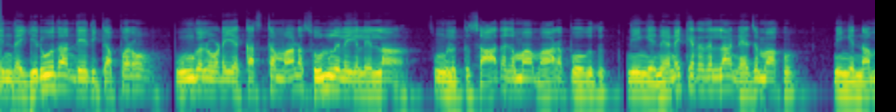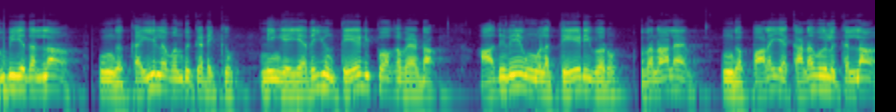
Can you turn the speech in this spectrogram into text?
இந்த இருபதாம் தேதிக்கு அப்புறம் உங்களுடைய கஷ்டமான சூழ்நிலைகள் எல்லாம் உங்களுக்கு சாதகமாக மாறப்போகுது. நீங்கள் நினைக்கிறதெல்லாம் நிஜமாகும். நீங்கள் நம்பியதெல்லாம் உங்கள் கையில் வந்து கிடைக்கும். நீங்கள் எதையும் தேடி போக வேண்டாம். அதுவே உங்களை தேடி வரும். அதனால் உங்கள் பழைய கனவுகளுக்கெல்லாம்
